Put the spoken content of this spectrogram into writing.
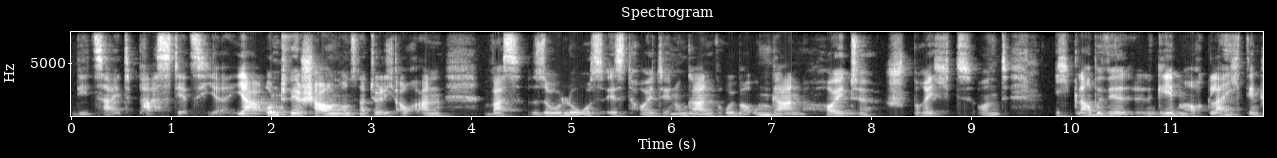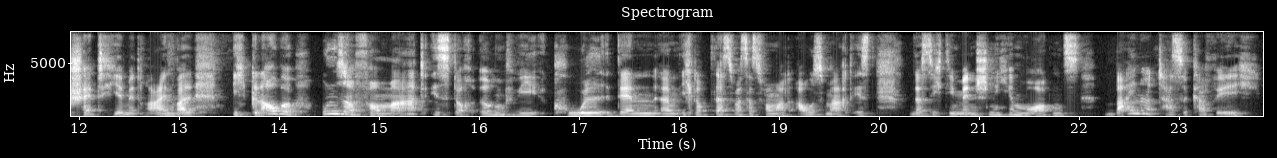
die Zeit passt jetzt hier. Ja, und wir schauen uns natürlich auch an, was so los ist heute in Ungarn, worüber Ungarn heute spricht. Und ich glaube, wir geben auch gleich den Chat hier mit rein, weil ich glaube, unser Format ist doch irgendwie cool, denn ähm, ich glaube, das, was das Format ausmacht, ist, dass sich die Menschen hier morgens bei einer Tasse Kaffee, ich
